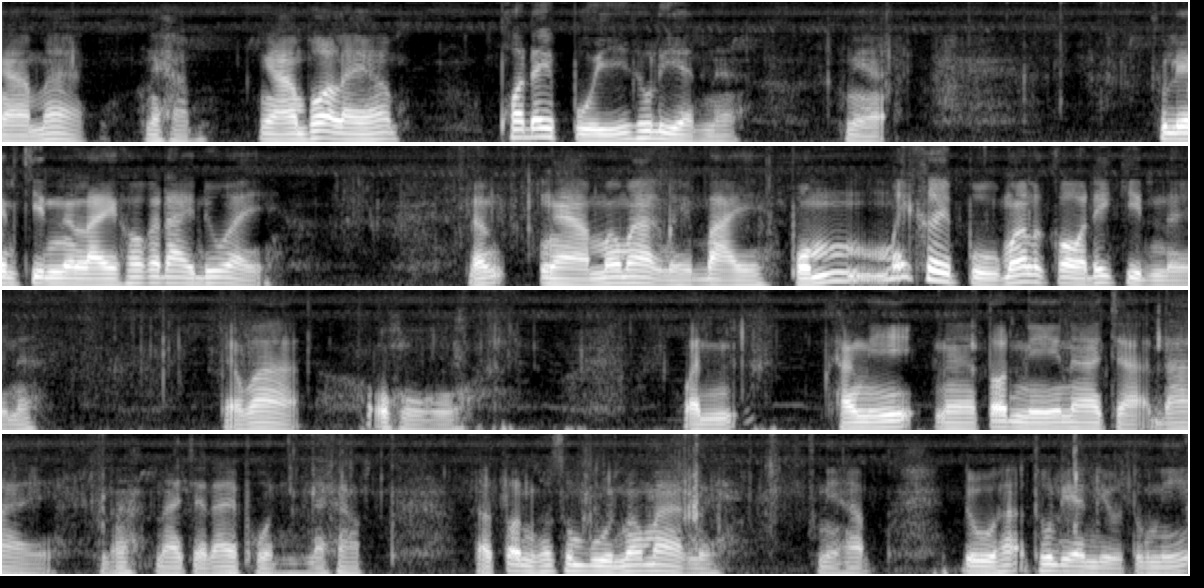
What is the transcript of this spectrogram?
งามมากนะครับ งามเพราะอะไรครับ เพราะได้ปุ๋ยทุเรียนนะเนี่ยทุเรียนกินอะไรเขาก็ได้ด้วย แล้วงามมากๆเลยใบ ผมไม่เคยปลูกมะละกอได้กินเลยนะ แต่ว่าโอ้โห วัน ครั้งนี้นะต้นนี้น่าจะได้นะน่าจะได้ผลนะครับ แล้วต้นเขาสมบูรณ์มากๆเลยนี่ครับ ดูฮะทุเรียนอยู่ตรงนี้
